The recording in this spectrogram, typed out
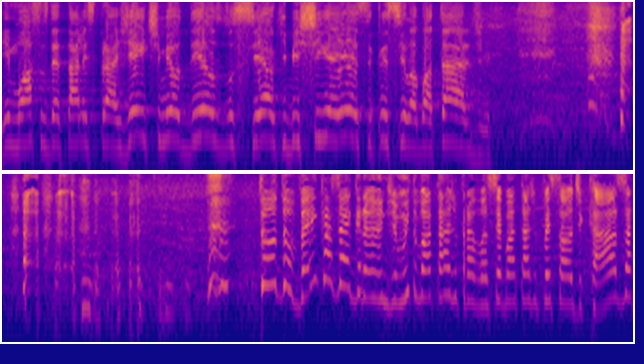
e mostra os detalhes pra gente. Meu Deus do céu, que bichinho é esse, Priscila? Boa tarde. Bem, Casa Grande? Muito boa tarde para você, boa tarde pessoal de casa.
